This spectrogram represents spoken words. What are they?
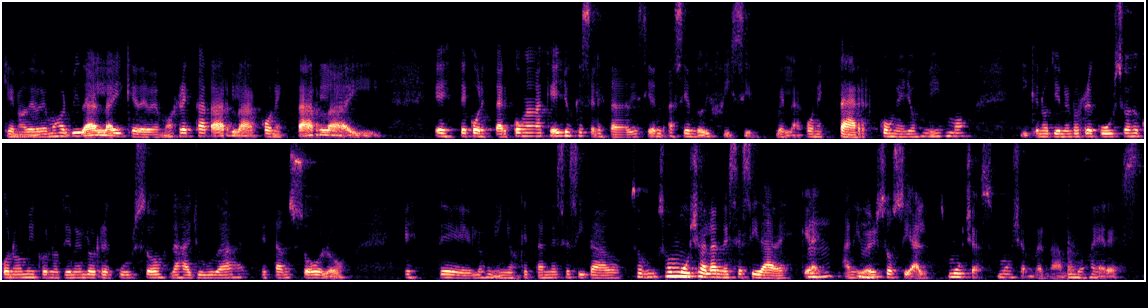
que no debemos olvidarla y que debemos rescatarla, conectarla y este, conectar con aquellos que se le está diciendo, haciendo difícil, ¿verdad? Conectar con ellos mismos y que no tienen los recursos económicos, no tienen los recursos, las ayudas, están solos, este, los niños que están necesitados. Son, son muchas las necesidades que hay a nivel social, muchas, muchas, ¿verdad? Mujeres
